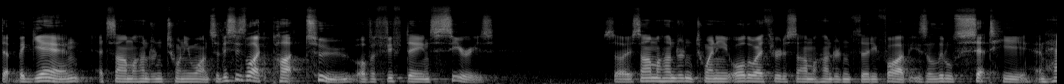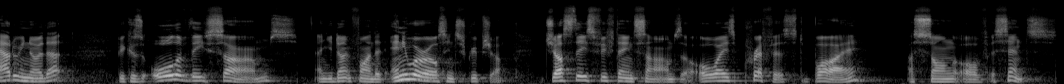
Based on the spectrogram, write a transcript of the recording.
that began at Psalm 121. So this is like part two of a 15 series. So Psalm 120 all the way through to Psalm 135 is a little set here. And how do we know that? Because all of these Psalms, and you don't find it anywhere else in Scripture, just these 15 Psalms are always prefaced by a song of ascents.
